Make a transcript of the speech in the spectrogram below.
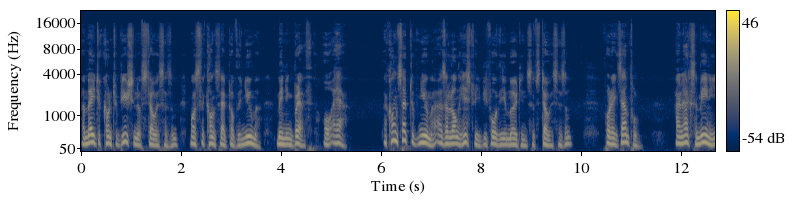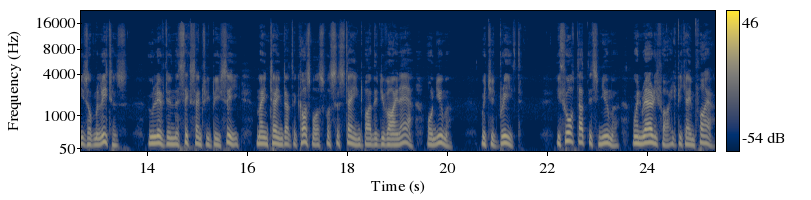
A major contribution of Stoicism was the concept of the pneuma, meaning breath or air. The concept of pneuma has a long history before the emergence of Stoicism. For example, Anaximenes of Miletus, who lived in the 6th century BC, maintained that the cosmos was sustained by the divine air, or pneuma, which it breathed. He thought that this pneuma, when rarefied, became fire.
